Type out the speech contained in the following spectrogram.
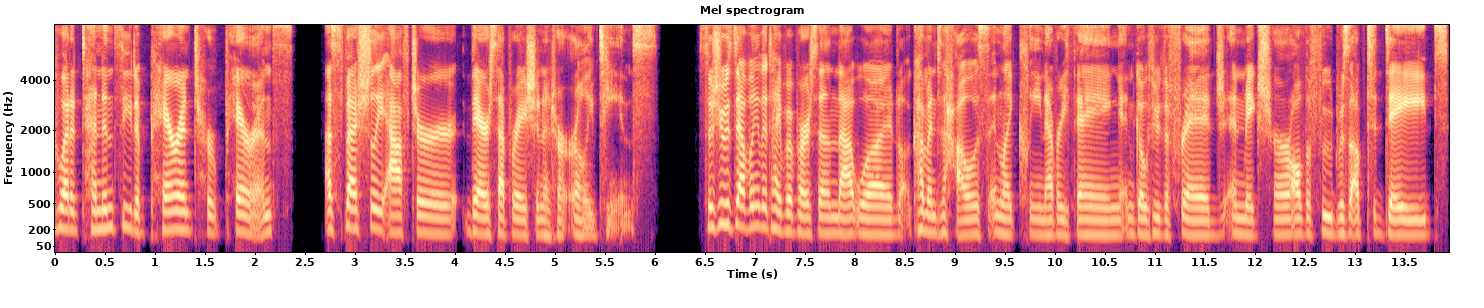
who had a tendency to parent her parents especially after their separation in her early teens. So she was definitely the type of person that would come into the house and like clean everything and go through the fridge and make sure all the food was up to date.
